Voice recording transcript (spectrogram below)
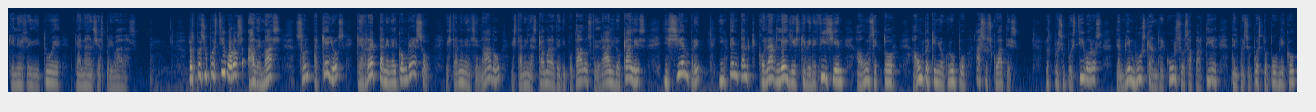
que les reditúe ganancias privadas. Los presupuestívoros, además, son aquellos que reptan en el Congreso, están en el Senado, están en las cámaras de diputados federal y locales y siempre intentan colar leyes que beneficien a un sector, a un pequeño grupo, a sus cuates. Los presupuestívoros también buscan recursos a partir del presupuesto público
